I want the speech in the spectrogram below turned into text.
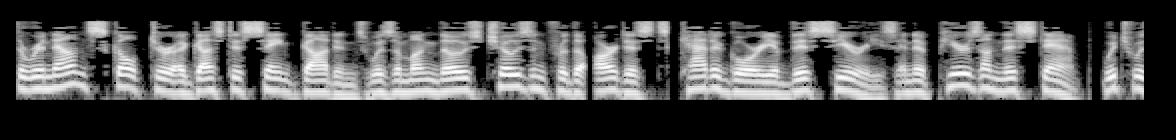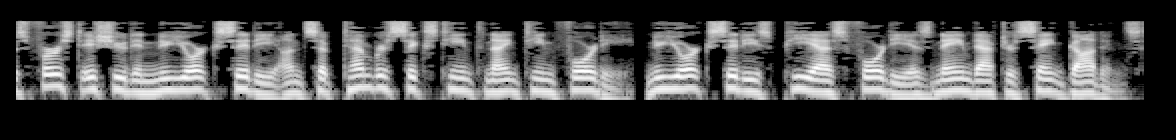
The renowned sculptor Augustus St. Gaudens was among those chosen for the artists category of this series and appears on this stamp, which was first issued in New York City on September 16, 1940. New York City's PS 40 is named after St. Gaudens.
